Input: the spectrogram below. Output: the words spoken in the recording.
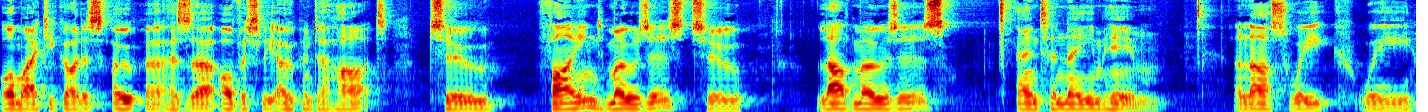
Almighty God has, uh, has uh, obviously opened her heart to find Moses, to love Moses, and to name him. And last week we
